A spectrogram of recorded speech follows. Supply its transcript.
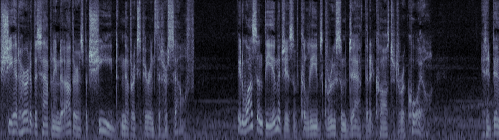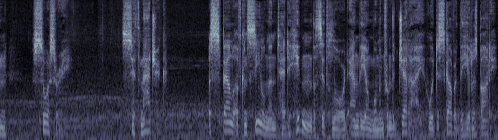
She had heard of this happening to others, but she'd never experienced it herself. It wasn't the images of Caleb's gruesome death that had caused her to recoil. It had been sorcery, Sith magic. A spell of concealment had hidden the Sith Lord and the young woman from the Jedi who had discovered the healer's body.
